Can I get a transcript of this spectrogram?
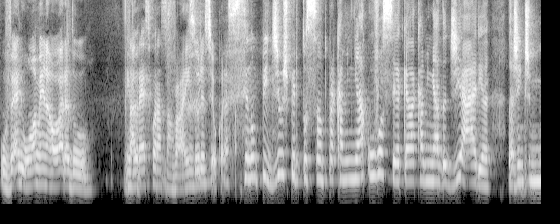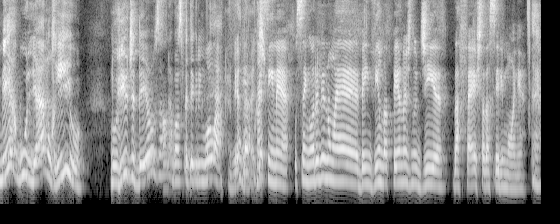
o velho homem na hora do Endurece o coração. Vai endurecer o coração. Se não pedir o Espírito Santo para caminhar com você, aquela caminhada diária, da gente mergulhar no rio, no rio de Deus, ah, o negócio vai degringolar. É verdade. É porque assim, né? O Senhor, ele não é bem-vindo apenas no dia da festa, da cerimônia. É.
